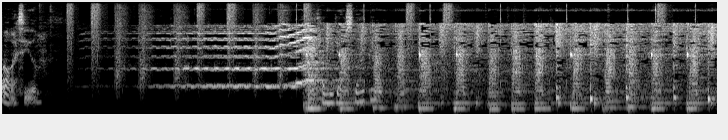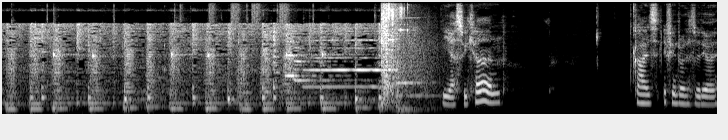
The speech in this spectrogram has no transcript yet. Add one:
Oh, I see them. Can we get sniping? Yes, we can. Guys, if you enjoyed this video,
